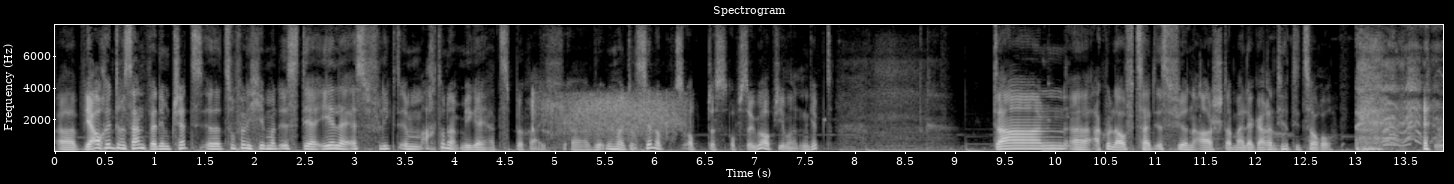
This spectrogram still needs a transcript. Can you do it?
Äh, Wäre auch interessant, wenn im Chat äh, zufällig jemand ist, der ELRS fliegt im 800 Megahertz-Bereich. Äh, Würde mich mal interessieren, ob es ob das- ob es da überhaupt jemanden gibt. Dann, äh, Akkulaufzeit ist für einen Arsch, da meint er garantiert die Zorro.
